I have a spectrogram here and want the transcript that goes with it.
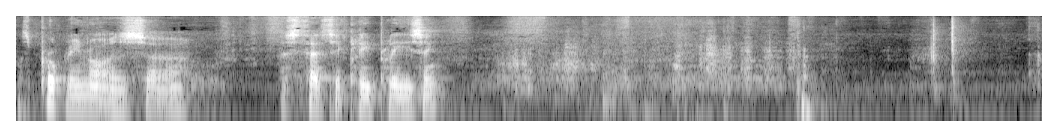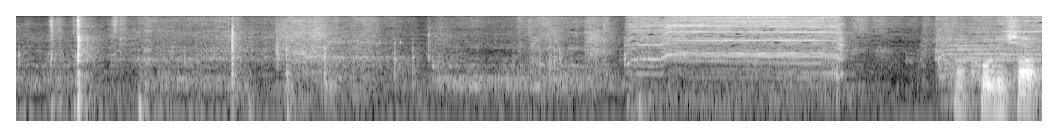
It's probably not as uh, aesthetically pleasing. I'll pull this up.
